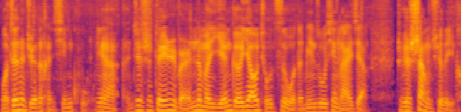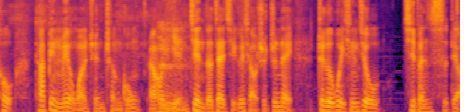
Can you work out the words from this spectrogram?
我真的觉得很辛苦，你看，就是对日本人那么严格要求自我的民族性来讲，这个上去了以后，他并没有完全成功，然后眼见得在几个小时之内，这个卫星就基本死掉。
